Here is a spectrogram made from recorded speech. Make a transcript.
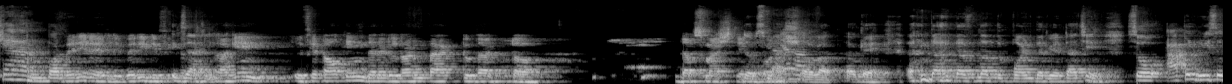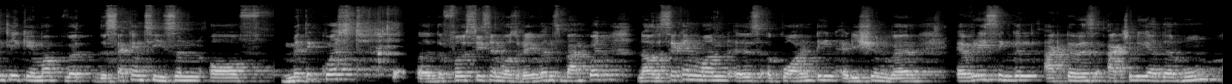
can, but Very rarely, very difficult. Exactly. Again, if you're talking, then it'll run back to that uh, dub smash thing. Dub smash. Yeah. Oh God. Okay, that, that's not the point that we are touching. So Apple recently came up with the second season of Mythic Quest. Uh, the first season was Raven's Banquet. Now the second one is a quarantine edition where every single actor is actually at their home,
